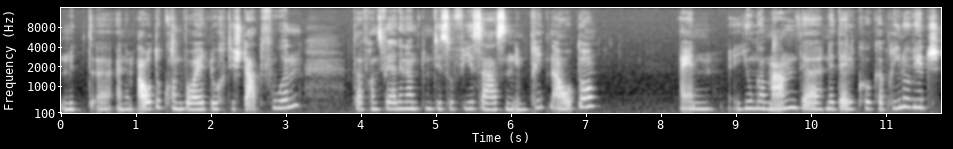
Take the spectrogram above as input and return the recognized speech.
mit äh, einem Autokonvoi durch die Stadt fuhren. Der Franz Ferdinand und die Sophie saßen im dritten Auto. Ein junger Mann, der Nedelko Kaprinovic,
